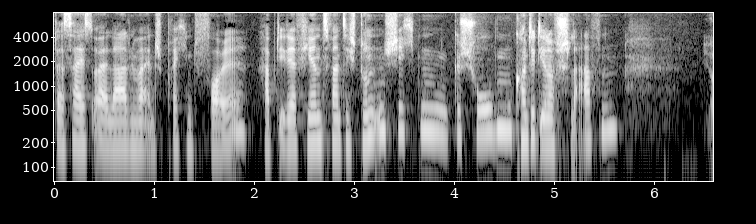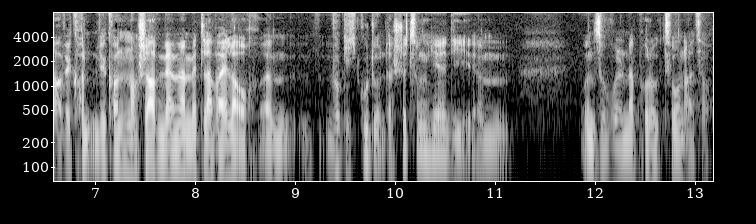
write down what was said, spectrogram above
das heißt, euer Laden war entsprechend voll. Habt ihr da 24-Stunden-Schichten geschoben? Konntet ihr noch schlafen? Ja, wir konnten, wir konnten noch schlafen. Wir haben ja mittlerweile auch ähm, wirklich gute Unterstützung hier, die ähm, uns sowohl in der Produktion als auch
